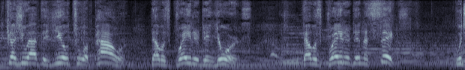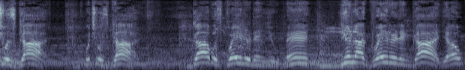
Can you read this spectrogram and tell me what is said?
because you had to yield to a power that was greater than yours, that was greater than a six, which was God, which was God. God was greater than you, man. You're not greater than God, yo.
